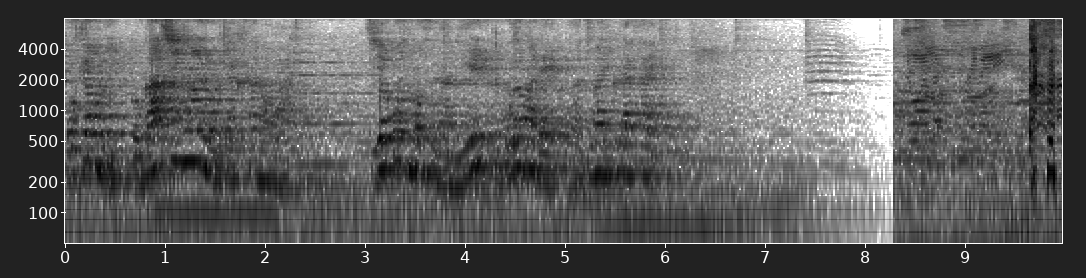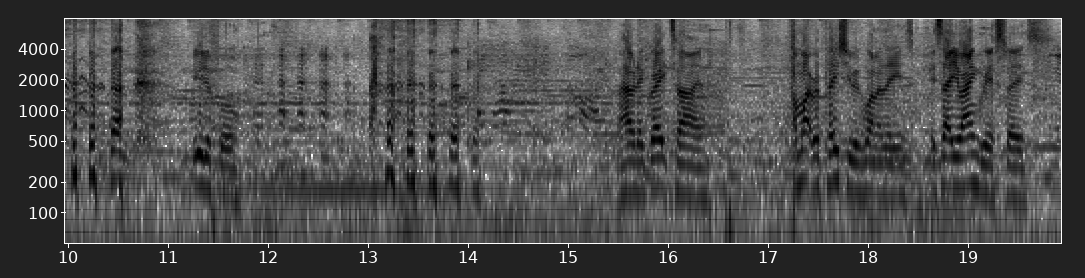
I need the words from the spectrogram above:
ご興味ご関心のあるお客様はジオコスモスが見えるところまでお集まりください Beautiful. I'm having a great time. I might replace you with one of these. Is that your angriest face?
